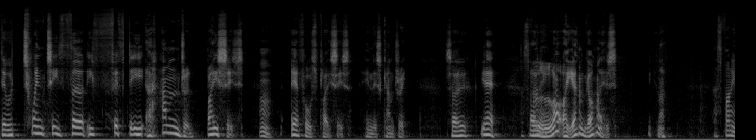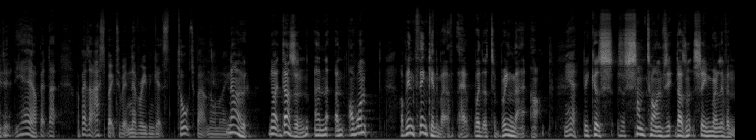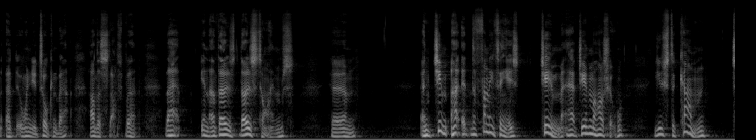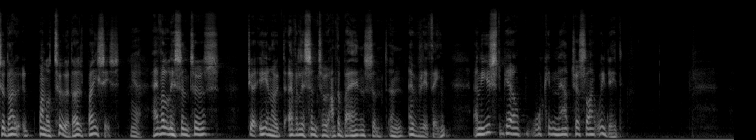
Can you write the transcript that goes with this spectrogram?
there were 20, 30, 50, 100 bases, Mm. Air Force places in this country. So, yeah, That's so a lot of young guys, you know. That's funny. Yeah. yeah, I bet that. I bet that aspect of it never even gets talked about normally. No, no, it doesn't. And, and I want, I've been thinking about that, whether to bring that up. Yeah. because sometimes it doesn't seem relevant uh, when you're talking about other stuff. But that, you know, those those times, um, and Jim. Uh, the funny thing is, Jim, our Jim Marshall, used to come to those, one or two of those bases, Yeah. have a listen to us. You know, have a listen to other bands and, and everything. And he used to be out walking out just like we did.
